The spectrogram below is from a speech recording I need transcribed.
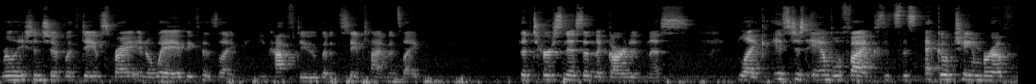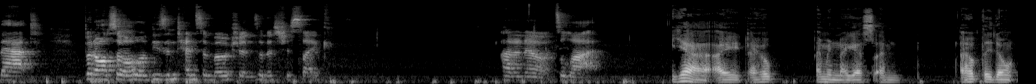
relationship with Dave Sprite in a way because like you have to, but at the same time it's like the terseness and the guardedness like it's just amplified because it's this echo chamber of that, but also all of these intense emotions and it's just like I don't know, it's a lot. Yeah. I I hope. I mean, I guess I'm. I hope they don't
